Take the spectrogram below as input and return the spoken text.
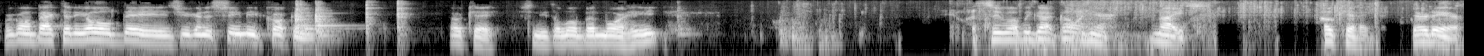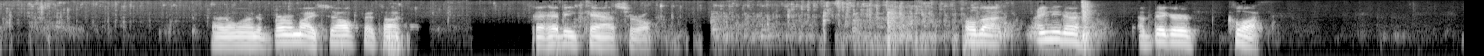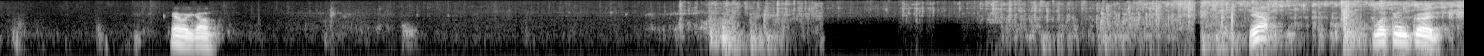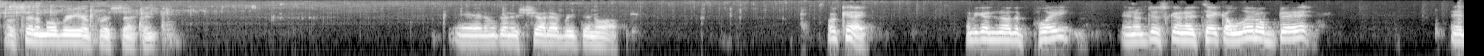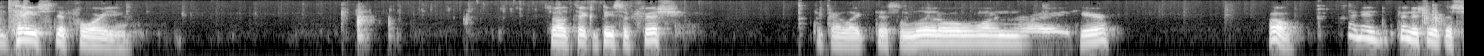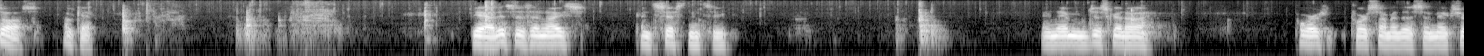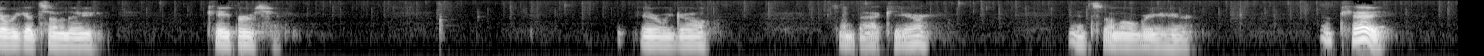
We're going back to the old days. You're going to see me cooking it. Okay. Just needs a little bit more heat. Let's see what we got going here. Nice. Okay, they're there. I don't want to burn myself. It's a, a heavy casserole. Hold on. I need a, a bigger cloth. Here we go. Yep, looking good. I'll set them over here for a second. And I'm going to shut everything off. Okay, let me get another plate. And I'm just going to take a little bit and taste it for you. So I'll take a piece of fish. I think I like this little one right here. Oh, I didn't finish with the sauce. Okay. Yeah, this is a nice consistency. And then I'm just gonna pour pour some of this and make sure we get some of the capers. Here we go. Some back here and some over here. Okay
